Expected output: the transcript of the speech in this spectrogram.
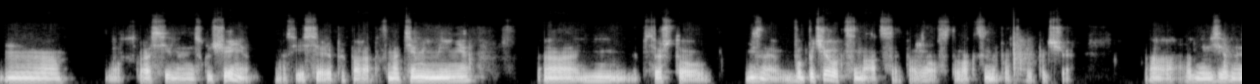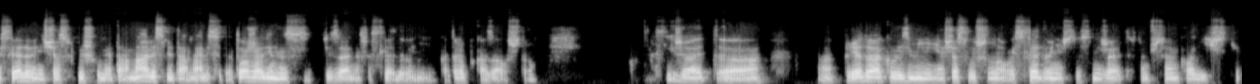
ну, в России, наверное, исключение, у нас есть серия препаратов, но тем не менее, э, все, что, не знаю, ВПЧ вакцинация, пожалуйста, вакцина против ВПЧ рандомизированное исследование. Сейчас вышел метаанализ. Метаанализ – это тоже один из дизайнеров исследований, который показал, что снижает э, предраковые изменения. А сейчас вышло новое исследование, что снижает в том числе онкологические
